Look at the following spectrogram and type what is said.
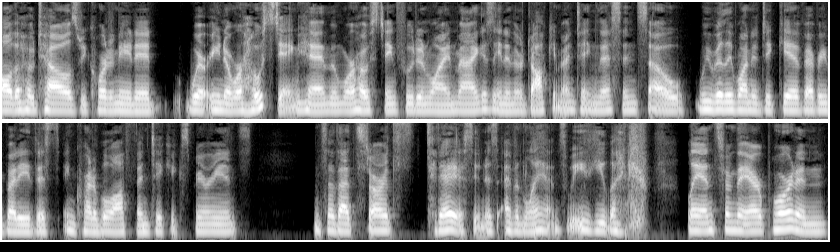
all the hotels. We coordinated where, you know, we're hosting him and we're hosting Food and Wine magazine and they're documenting this. And so we really wanted to give everybody this incredible, authentic experience. And so that starts today as soon as Evan lands. We, he like, lands from the airport and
